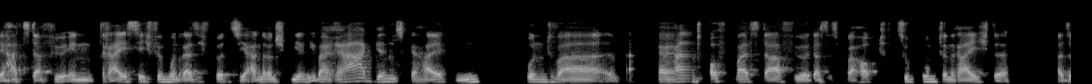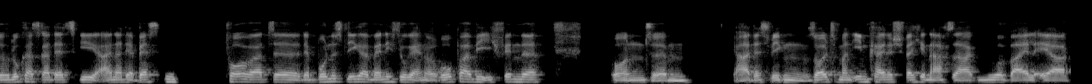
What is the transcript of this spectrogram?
der hat dafür in 30, 35, 40 anderen Spielen überragend gehalten und war Garant oftmals dafür, dass es überhaupt zu Punkten reichte. Also Lukas Radetzky, einer der besten Torwarte der Bundesliga, wenn nicht sogar in Europa, wie ich finde. Und ähm, ja, deswegen sollte man ihm keine Schwäche nachsagen, nur weil er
